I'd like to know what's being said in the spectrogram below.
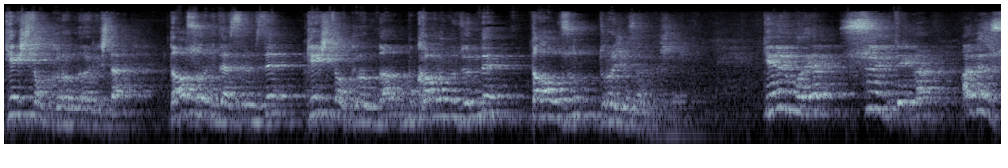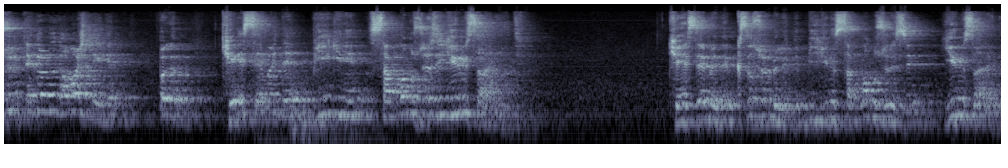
Gestalt kuramıdır arkadaşlar. Daha sonraki derslerimizde Gestalt kuramından bu kavram üzerinde daha uzun duracağız arkadaşlar. Gelelim buraya sürekli tekrar. Arkadaşlar sürekli tekrarlık amaç neydi? Bakın KSM'de bilginin saklama süresi 20 saniyeydi. KSM'de kısa süreli birlikte bilginin saklama süresi 20 saniyeydi.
